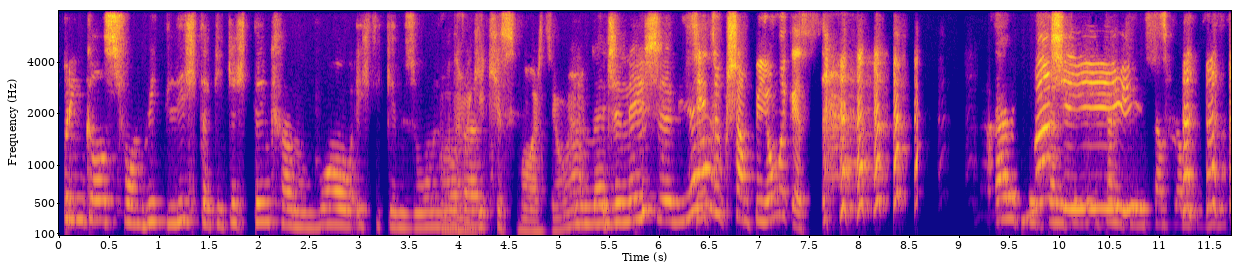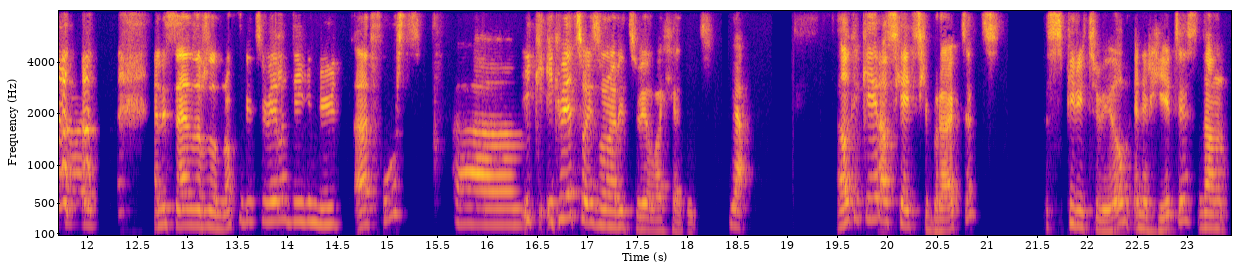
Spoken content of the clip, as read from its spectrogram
sprinkels van wit licht dat ik echt denk van wow, echt ik heb zo'n oh, dat heb ik gesmoord, jongen. imagination. Ja. Zit ook champignonnetjes. En zijn er zo nog rituelen die je nu uitvoert? Ehm, Ik, ik weet sowieso een ritueel dat jij doet. Ja. Elke keer als jij iets gebruikt hebt, spiritueel, energetisch, dan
